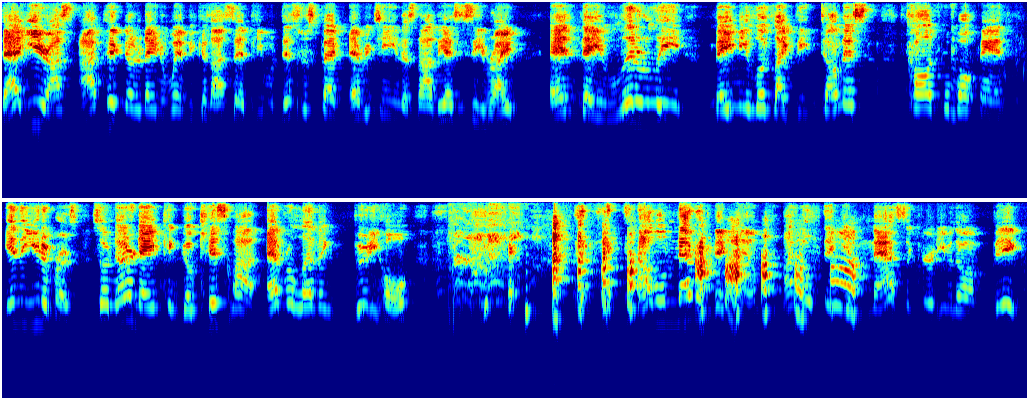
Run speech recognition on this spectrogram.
that year, I, I picked Notre Dame to win because I said people disrespect every team that's not the SEC, right? And they literally made me look like the dumbest college football fan in the universe. So Notre Dame can go kiss my ever loving booty hole. I will never pick them. I hope they get massacred, even though I'm big,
